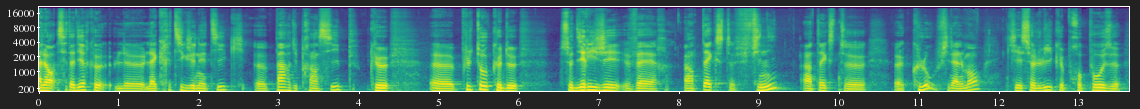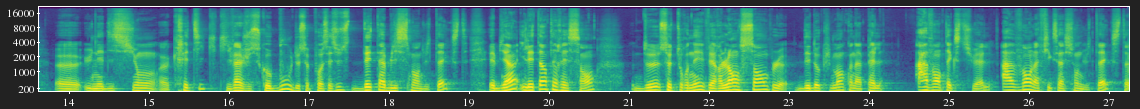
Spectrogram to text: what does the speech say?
Alors, c'est-à-dire que la critique génétique part du principe que plutôt que de se diriger vers un texte fini, un texte clos finalement, qui est celui que propose euh, une édition euh, critique qui va jusqu'au bout de ce processus d'établissement du texte, eh bien, il est intéressant de se tourner vers l'ensemble des documents qu'on appelle avant-textuels, avant la fixation du texte,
